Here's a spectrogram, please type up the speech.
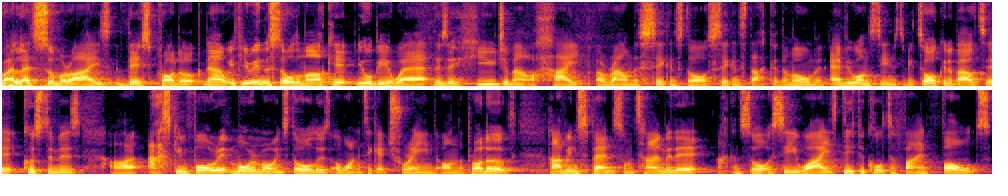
Right, let's summarize this product. Now, if you're in the solar market, you'll be aware there's a huge amount of hype around the Sigenstor, SIG Stack at the moment. Everyone seems to be talking about it. Customers are asking for it. More and more installers are wanting to get trained on the product. Having spent some time with it, I can sort of see why it's difficult to find faults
